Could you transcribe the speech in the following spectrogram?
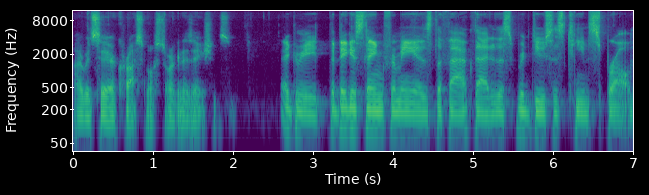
I would say across most organizations. Agreed. The biggest thing for me is the fact that this reduces team sprawl.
